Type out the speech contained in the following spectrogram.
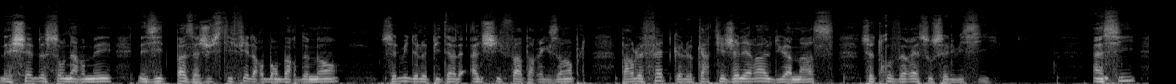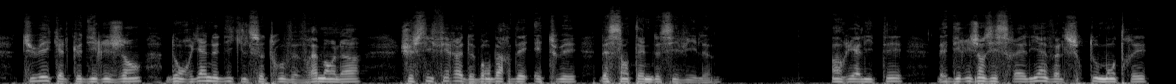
Les chefs de son armée n'hésitent pas à justifier leur bombardement, celui de l'hôpital Al-Shifa par exemple, par le fait que le quartier général du Hamas se trouverait sous celui-ci. Ainsi, tuer quelques dirigeants dont rien ne dit qu'ils se trouvent vraiment là justifierait de bombarder et tuer des centaines de civils. En réalité, les dirigeants israéliens veulent surtout montrer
